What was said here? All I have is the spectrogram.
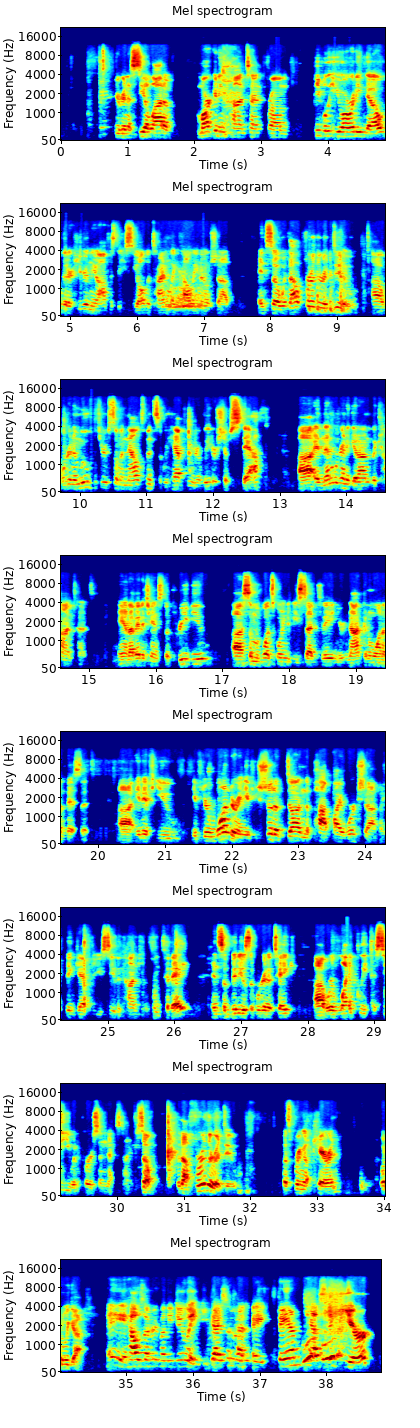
You're going to see a lot of marketing content from people that you already know that are here in the office that you see all the time, like Colleen Ochab. And so, without further ado, uh, we're going to move through some announcements that we have from your leadership staff, uh, and then we're going to get on to the content. And I've had a chance to preview uh, some of what's going to be said today, and you're not going to want to miss it. Uh, and if you if you're wondering if you should have done the pop by workshop, I think after you see the content from today and some videos that we're going to take, uh, we're likely to see you in person next time. So without further ado, let's bring up Karen. What do we got? Hey, how's everybody doing? You guys have had a fantastic year.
